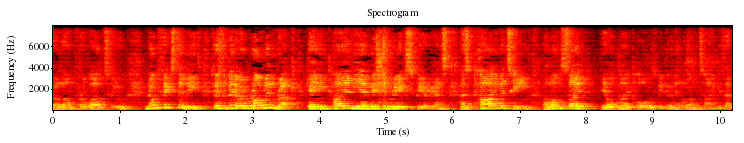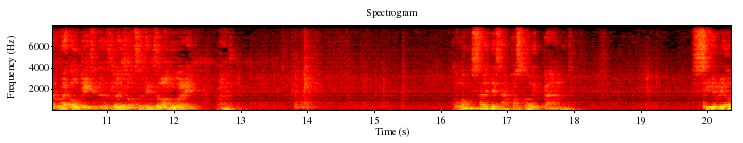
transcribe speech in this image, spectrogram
are along for a while too. No fixed elite, just a bit of a rolling ruck, gaining pioneer missionary experience as part of a team alongside the old guy Paul, who's been doing it a long time. He's had a right old beating and has learned lots of things along the way. Right? Alongside this apostolic band, serial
